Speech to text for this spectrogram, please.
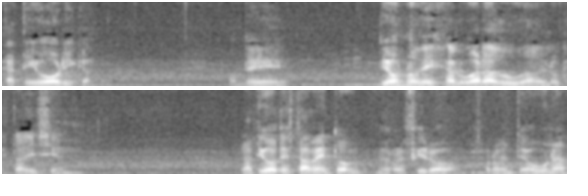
categóricas, donde Dios no deja lugar a duda de lo que está diciendo. En el Antiguo Testamento me refiero solamente a una,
